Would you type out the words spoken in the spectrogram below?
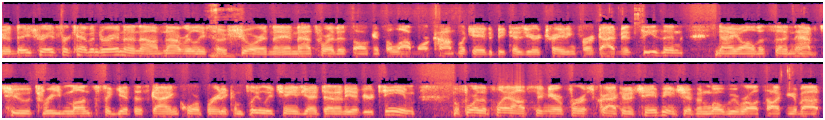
should they trade for Kevin Durant? And I'm not really so sure. And, and that's where this all gets a lot more complicated because you're trading for a guy mid-season. Now you all of a sudden have two, three months to get this guy incorporated, completely change the identity of your team before the playoffs in your first crack at a championship. And what we were all talking about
